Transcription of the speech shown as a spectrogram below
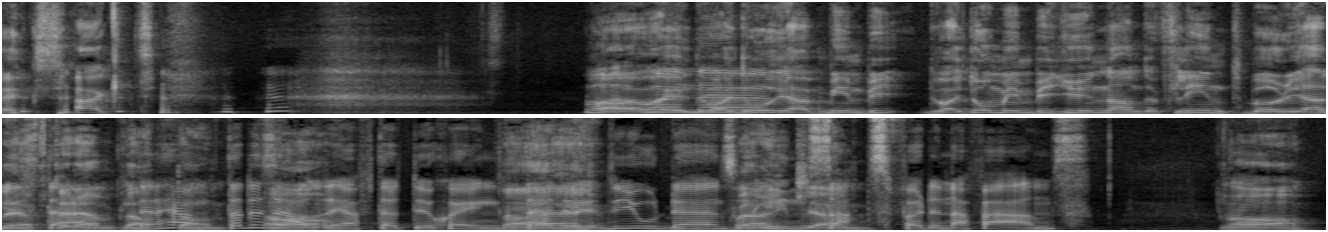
exakt. Va- Ja, det, var, men, det, var eh, då jag, min, by- det var då min begynnande flint började efter det, den plattan. Den hämtade sig ja. aldrig efter att du skänkte. Nej, du, du gjorde en sån verkligen. insats för dina fans. Ja,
